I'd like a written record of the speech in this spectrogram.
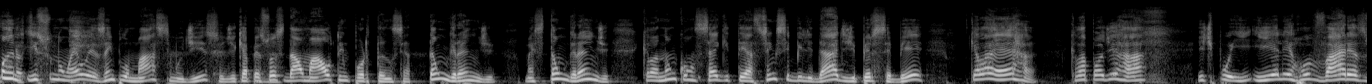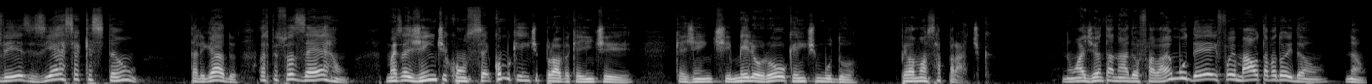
Mano, isso não é o exemplo máximo disso? De que a pessoa se dá uma autoimportância tão grande, mas tão grande, que ela não consegue ter a sensibilidade de perceber que ela erra, que ela pode errar. E, tipo, e, e ele errou várias vezes. E essa é a questão, tá ligado? As pessoas erram, mas a gente consegue. Como que a gente prova que a gente, que a gente melhorou, que a gente mudou? Pela nossa prática Não adianta nada eu falar, eu mudei, foi mal, tava doidão. Não.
